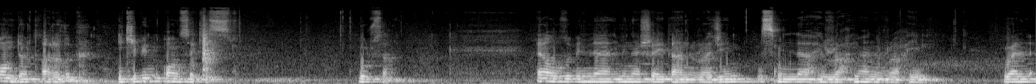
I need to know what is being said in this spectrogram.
14 Aralık 2018 Bursa. Euzu billahi mineşşeytanirracim. Bismillahirrahmanirrahim. Vel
